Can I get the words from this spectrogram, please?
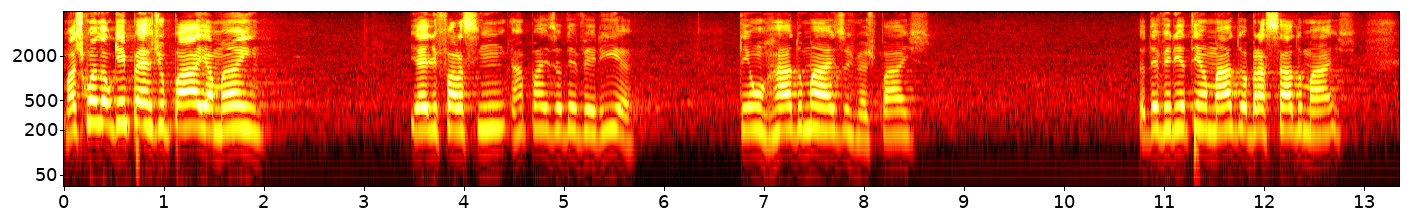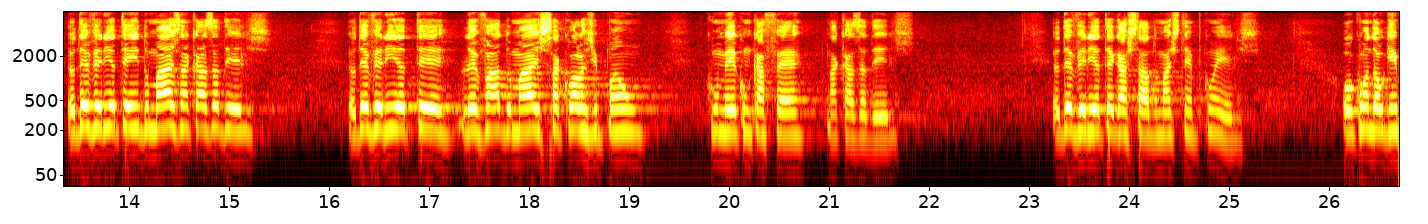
Mas quando alguém perde o pai, a mãe, e aí ele fala assim: rapaz, eu deveria ter honrado mais os meus pais. Eu deveria ter amado, abraçado mais. Eu deveria ter ido mais na casa deles. Eu deveria ter levado mais sacolas de pão, comer com café na casa deles. Eu deveria ter gastado mais tempo com eles. Ou quando alguém,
